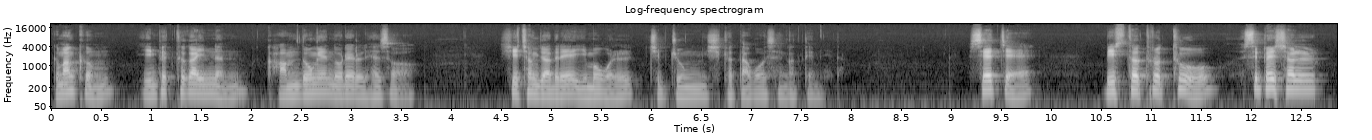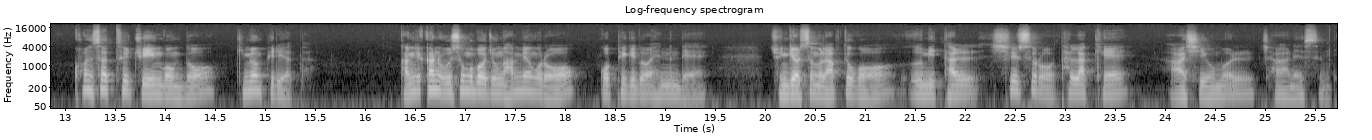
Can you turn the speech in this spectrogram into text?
그만큼 임팩트가 있는 감동의 노래를 해서 시청자들의 이목을 집중시켰다고 생각됩니다. 셋째, 미스터 트롯 2 스페셜 콘서트 주인공도 김용필이었다. 강력한 우승 후보 중 한 명으로 꼽히기도 했는데 준결승을 앞두고 음이탈 실수로 탈락해 아쉬움을 자아냈습니다.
